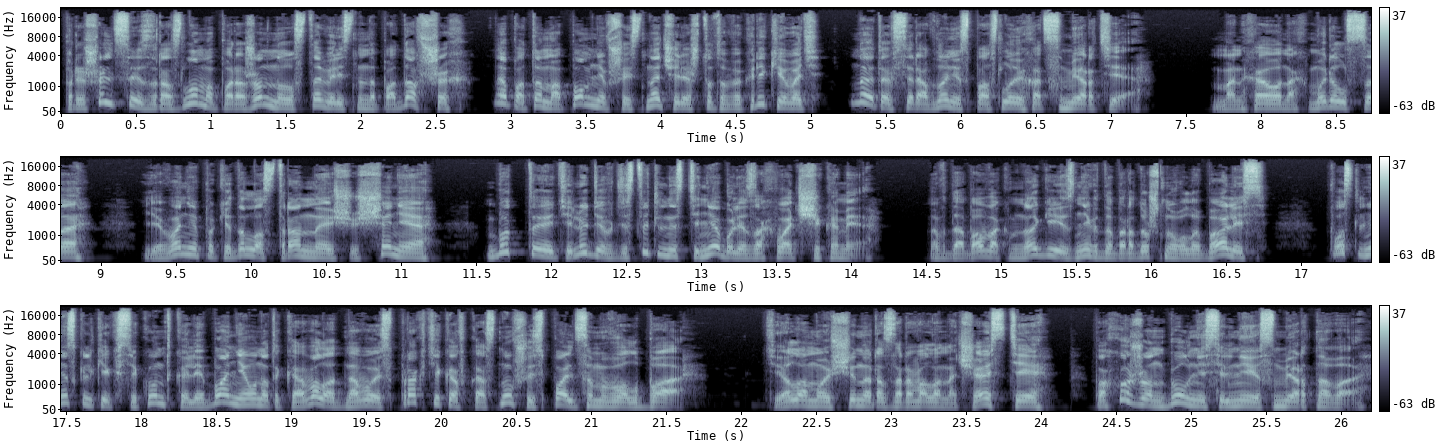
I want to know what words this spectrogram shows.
Пришельцы из разлома пораженно уставились на нападавших, а потом, опомнившись, начали что-то выкрикивать, но это все равно не спасло их от смерти. Манхао нахмурился, его не покидало странное ощущение, будто эти люди в действительности не были захватчиками. Вдобавок, многие из них добродушно улыбались, После нескольких секунд колебаний он атаковал одного из практиков, коснувшись пальцем его лба. Тело мужчины разорвало на части. Похоже, он был не сильнее смертного.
